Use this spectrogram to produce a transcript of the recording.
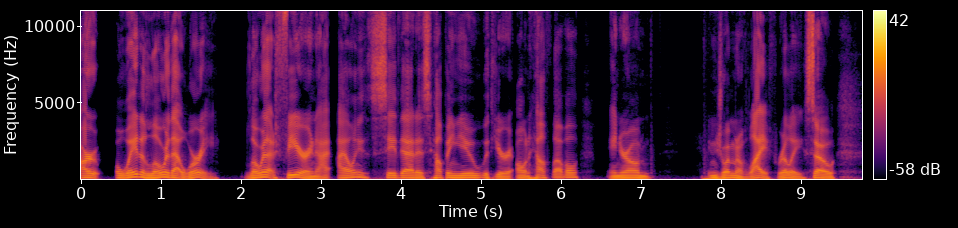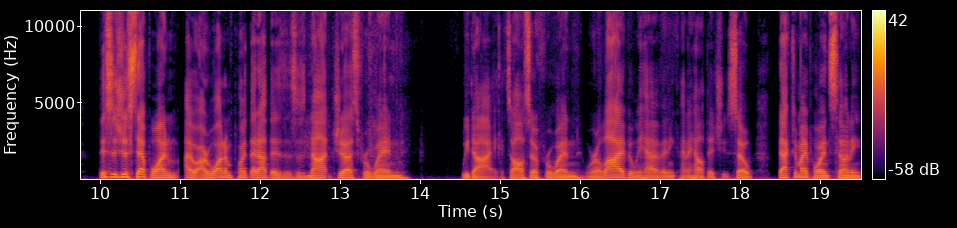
are a way to lower that worry, lower that fear. And I, I only say that as helping you with your own health level and your own enjoyment of life, really. So this is just step one. I, I want to point that out that this is not just for when we die. It's also for when we're alive and we have any kind of health issues. So back to my points, Tony.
